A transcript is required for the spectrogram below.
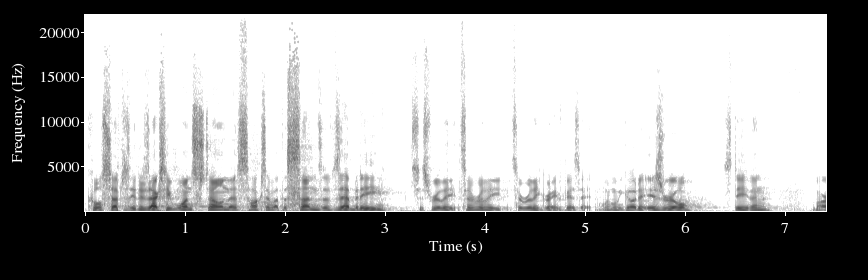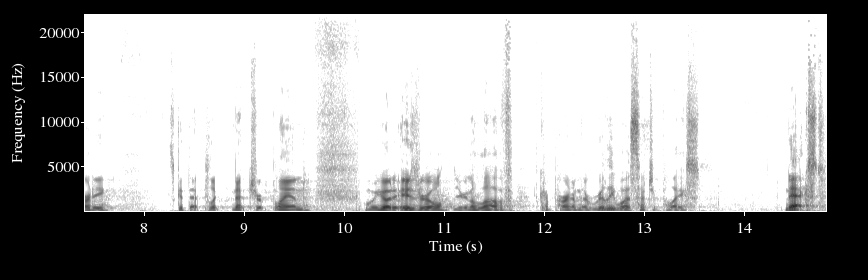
cool stuff to see. There's actually one stone that talks about the sons of Zebedee. It's just really, it's a really, it's a really great visit. When we go to Israel, Stephen, Marty, let's get that, pl- that trip planned. When we go to Israel, you're going to love Capernaum. There really was such a place. Next,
